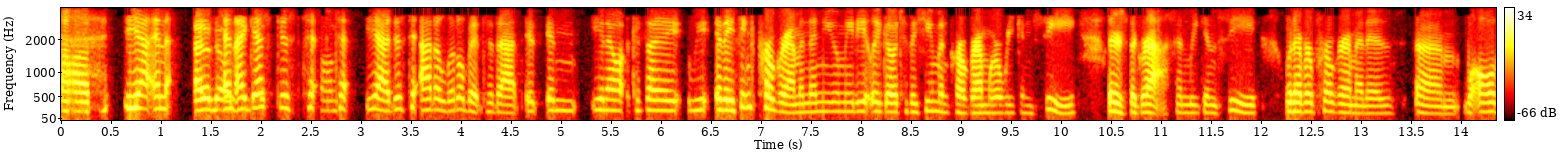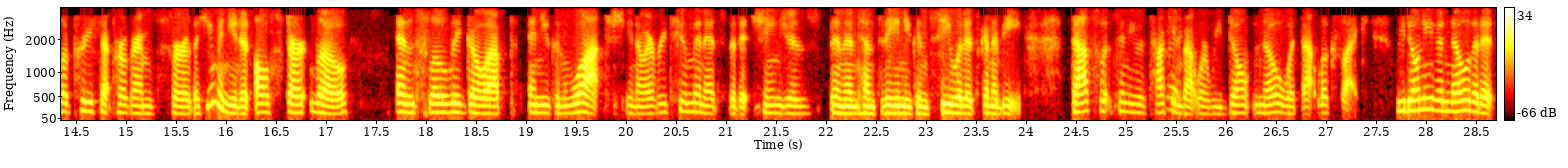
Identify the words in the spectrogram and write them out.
Uh, yeah, and I don't know. And I guess just to, to yeah, just to add a little bit to that, it, in you know, because I we they think program, and then you immediately go to the human program where we can see there's the graph, and we can see whatever program it is. Um, well, all the preset programs for the human unit all start low and slowly go up, and you can watch, you know, every two minutes that it changes in intensity, and you can see what it's going to be. That's what Cindy was talking right. about, where we don't know what that looks like. We don't even know that it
